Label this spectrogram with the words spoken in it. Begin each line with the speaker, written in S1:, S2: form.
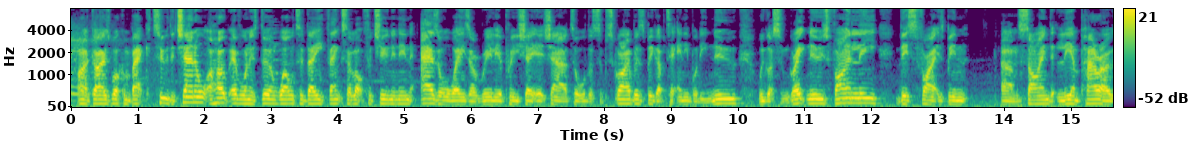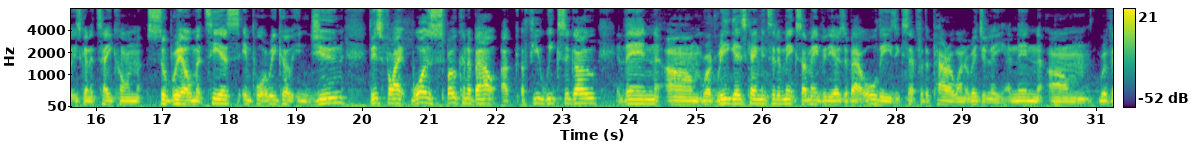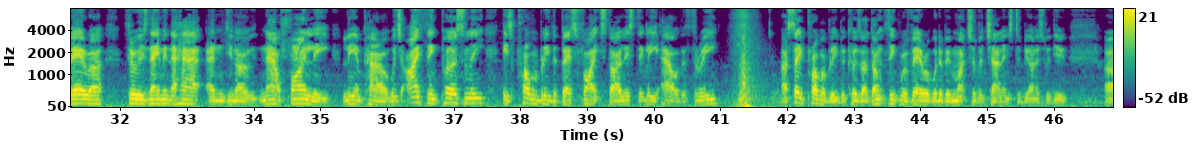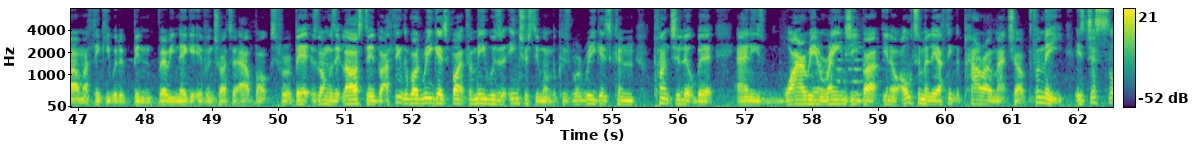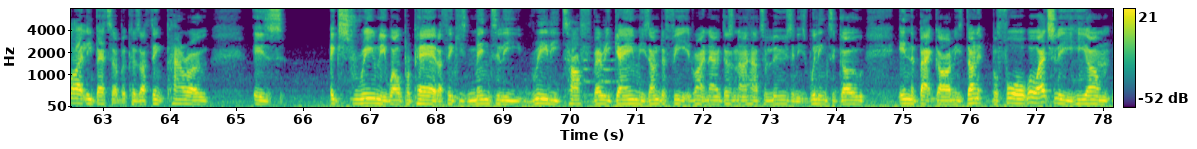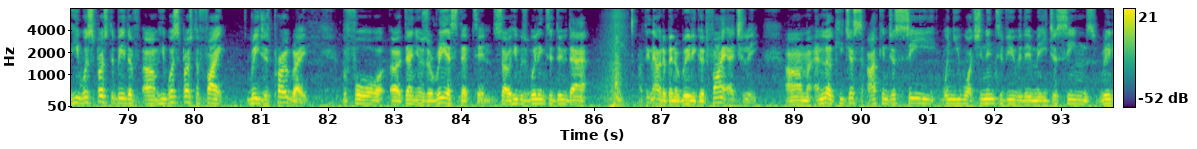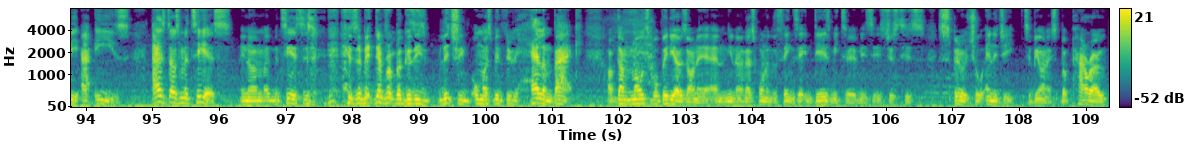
S1: Alright guys, welcome back to the channel. I hope everyone is doing well today. Thanks a lot for tuning in. As always, I really appreciate it. Shout out to all the subscribers. Big up to anybody new. We got some great news. Finally, this fight has been um, signed. Liam Paro is going to take on Subriel Matias in Puerto Rico in June. This fight was spoken about a, a few weeks ago. Then um, Rodriguez came into the mix. I made videos about all these except for the Paro one originally. And then um, Rivera threw his name in the hat. And, you know, now finally Liam Paro, which I think personally is probably the best fight stylistically out of the three. I say probably because I don't think Rivera would have been much of a challenge, to be honest with you. Um, I think he would have been very negative and tried to outbox for a bit, as long as it lasted. But I think the Rodriguez fight for me was an interesting one because Rodriguez can punch a little bit and he's wiry and rangy. But, you know, ultimately, I think the Paro matchup for me is just slightly better because I think Paro is extremely well prepared. I think he's mentally really tough, very game. He's undefeated right now. Doesn't know how to lose and he's willing to go in the back garden. He's done it before. Well, actually, he um he was supposed to be the um he was supposed to fight Regis Prograis before uh, Daniel Zorrilla stepped in. So he was willing to do that. Think that would have been a really good fight actually. Um, and look, he just, I can just see when you watch an interview with him, he just seems really at ease as does Matias. You know, Matias is, is a bit different because he's literally almost been through hell and back. I've done multiple videos on it, and you know that's one of the things that endears me to him is, is just his spiritual energy, to be honest. But Paro,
